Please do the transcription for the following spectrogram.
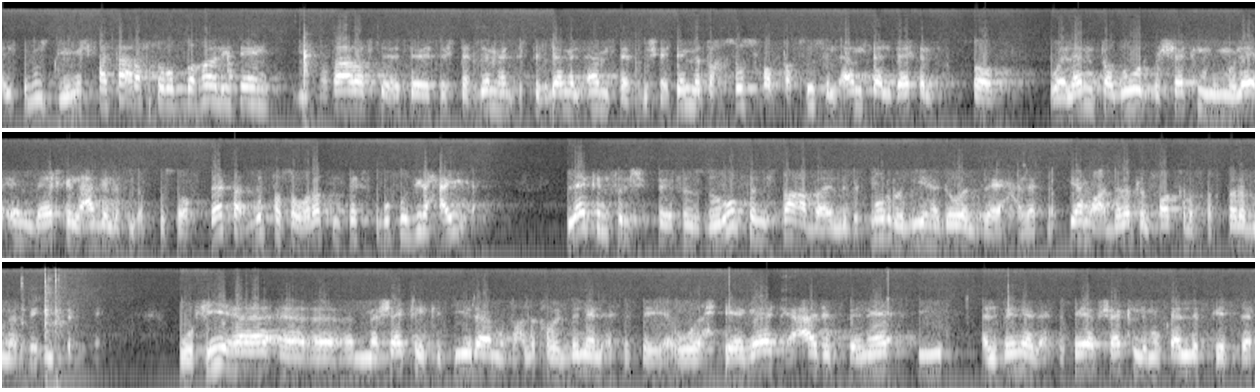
الفلوس دي مش هتعرف تردها لي تاني. مش هتعرف تستخدمها الاستخدام الأمثل. مش هيتم تخصيصها التخصيص الأمثل داخل ولن تدور بالشكل الملائم داخل عجلة الاقتصاد. ده دي تصورات التكست بوك ودي الحقيقة. لكن في في الظروف الصعبة اللي بتمر بيها دول زي حالتنا فيها معدلات الفقر بتقترب من 40% وفيها آه، آه، مشاكل كثيره متعلقة بالبنية الأساسية واحتياجات إعادة بناء في البنية الأساسية بشكل مكلف جدا.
